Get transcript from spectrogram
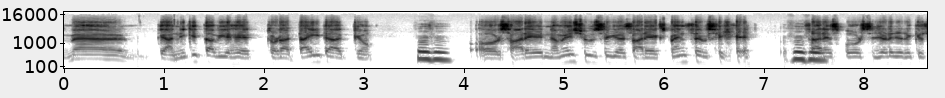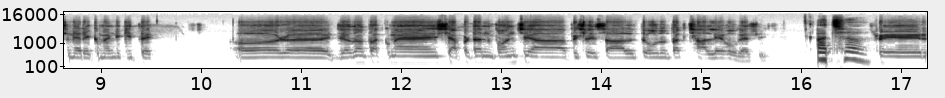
ਮੈਂ ਧਿਆਨ ਨਹੀਂ ਕੀਤਾ ਵੀ ਇਹ ਥੋੜਾ ਟਾਈਟ ਆ ਕਿਉਂ। ਹੂੰ ਹੂੰ ਔਰ ਸਾਰੇ ਨਵੇਂ ਸ਼ੂਜ਼ ਸੀਗੇ ਸਾਰੇ ਐਕਸਪੈਂਸਿਵ ਸੀਗੇ। ਸਾਰੇ ਸਪੋਰਟਸ ਜਿਹੜੇ ਜਿਹੜੇ ਕਿਸੇ ਨੇ ਰეკਮੈਂਡ ਕੀਤੇ। ਔਰ ਜਦੋਂ ਤੱਕ ਮੈਂ ਸ਼ੈਪਟਨ ਪਹੁੰਚਿਆ ਪਿਛਲੇ ਸਾਲ ਤੇ ਉਦੋਂ ਤੱਕ ਛਾਲੇ ਹੋ ਗਏ ਸੀ। ਅੱਛਾ। ਫਿਰ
